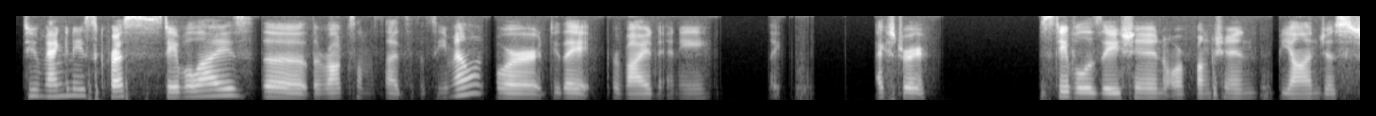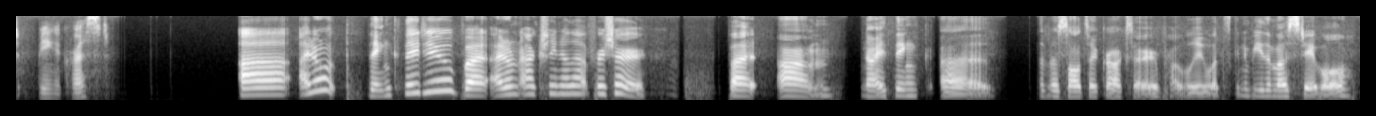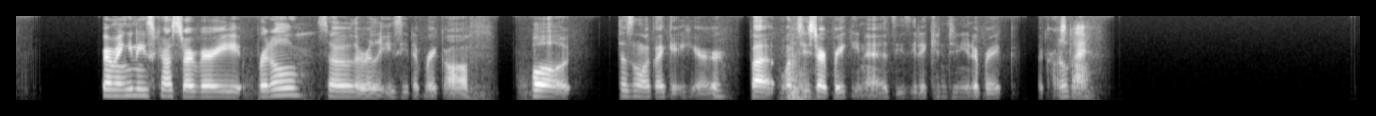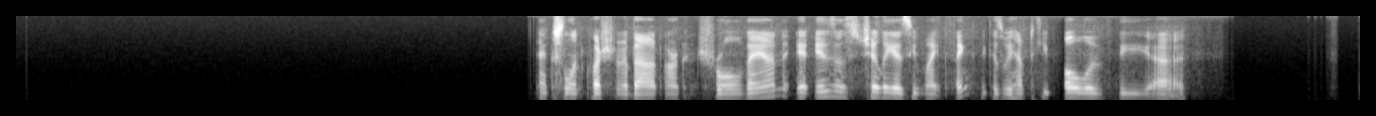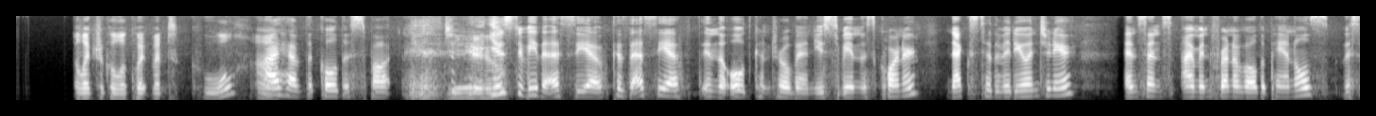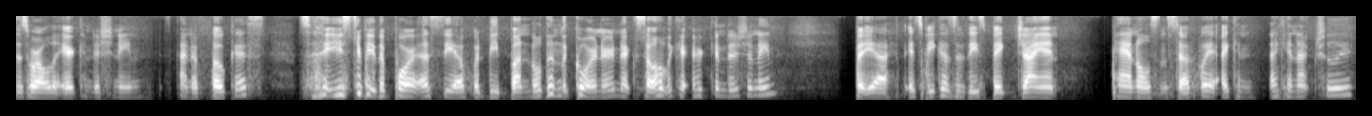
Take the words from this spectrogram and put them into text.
Do manganese crusts stabilize the, the rocks on the sides of the seamount, or do they provide any like extra stabilization or function beyond just being a crust? Uh, I don't think they do, but I don't actually know that for sure. But um, no, I think uh, the basaltic rocks are probably what's going to be the most stable. Ferromanganese crusts are very brittle, so they're really easy to break off. Well, it doesn't look like it here, but once you start breaking it, it's easy to continue to break the crust Okay. off. Excellent question about our control van. It is as chilly as you might think because we have to keep all of the uh, electrical equipment cool. I Um, have the coldest spot. it used to be the SCF because the SCF in the old control van used to be in this corner next to the video engineer. And since I'm in front of all the panels, this is where all the air conditioning is kind of focused. So it used to be the poor SCF would be bundled in the corner next to all the air conditioning. But yeah, it's because of these big giant panels and stuff. Wait, I can I can actually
